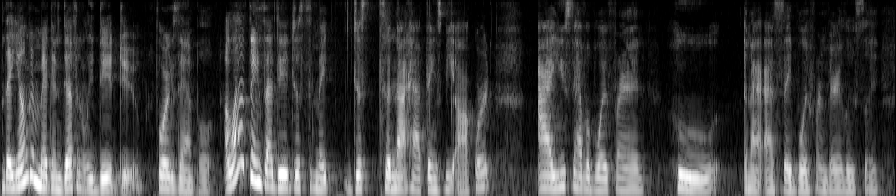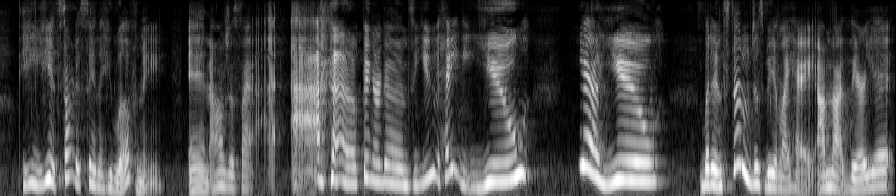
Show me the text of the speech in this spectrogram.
that younger Megan definitely did do. For example, a lot of things I did just to make just to not have things be awkward. I used to have a boyfriend who, and I, I say boyfriend very loosely. He he had started saying that he loved me, and I was just like, ah, finger guns, you hate you, yeah, you. But instead of just being like, hey, I'm not there yet,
